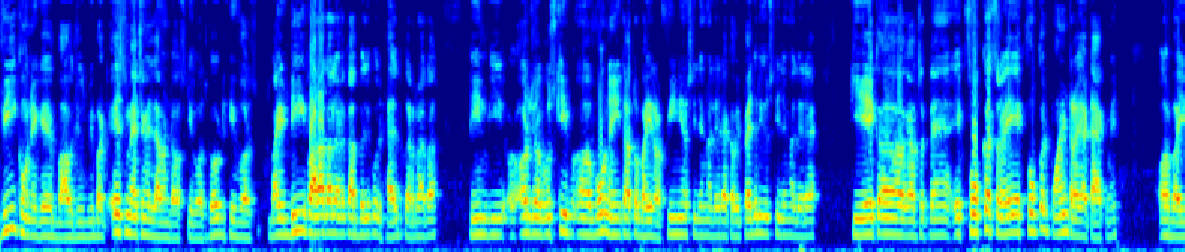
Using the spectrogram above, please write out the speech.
वीक होने के बावजूद भी बट इस मैच में Lewandowski was good he was भाई डीप आ रहा था, लड़का बिल्कुल हेल्प कर रहा था। टीम की, और जब उसकी वो नहीं था तो भाई रफीनिया उसकी जगह ले रहा है, कभी पैदरी उसकी जगह ले रहा है, कि एक कह सकते हैं, एक फोकस रहे, एक फोकल पॉइंट रहे अटैक में। और भाई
